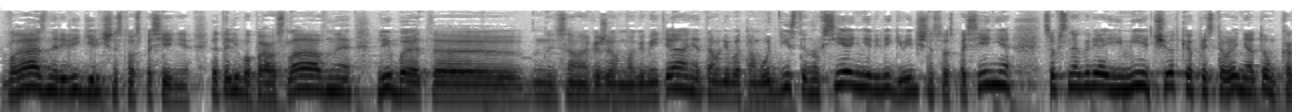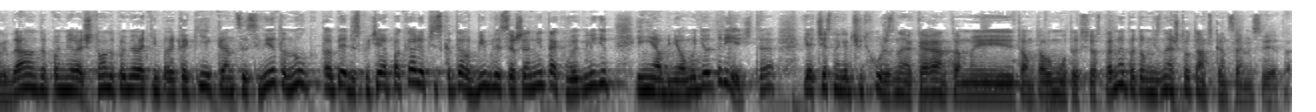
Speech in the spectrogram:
в разные религии личностного спасения. Это либо православные, либо это, э, ну, не самое, как же, магометяне, там, либо там буддисты, но все они религии личностного спасения, собственно говоря, имеют четкое представление о том, когда надо помирать, что надо помирать, ни про какие концы света, ну, опять же, исключая апокалипсис, который в Библии совершенно не так выглядит, и не об нем идет речь. Да? Я, честно говоря, чуть хуже знаю Коран там, и там, Талмуд и все остальное, поэтому не знаю, что там с концами света.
